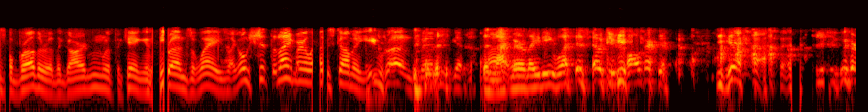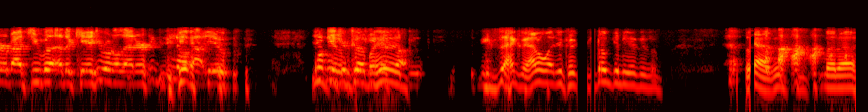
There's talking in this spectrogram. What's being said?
little brother in the garden with the king, and he runs away. He's like, "Oh shit, the nightmare lady's coming!" He runs, man. He's getting The Nightmare Lady. What is that? What you Yeah. called her? Yeah. we heard about you, but the other kid. You wrote a letter. We know about you. You Don't get need your to my head. Exactly. I don't want your cookies. Don't give me any of them. But yeah, this, but uh,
